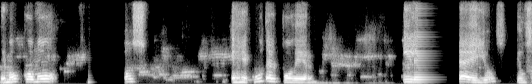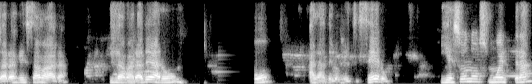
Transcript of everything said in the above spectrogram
Vemos cómo Dios ejecuta el poder y le a ellos que usaran esa vara y la vara de Aarón o a la de los hechiceros. Y eso nos muestra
